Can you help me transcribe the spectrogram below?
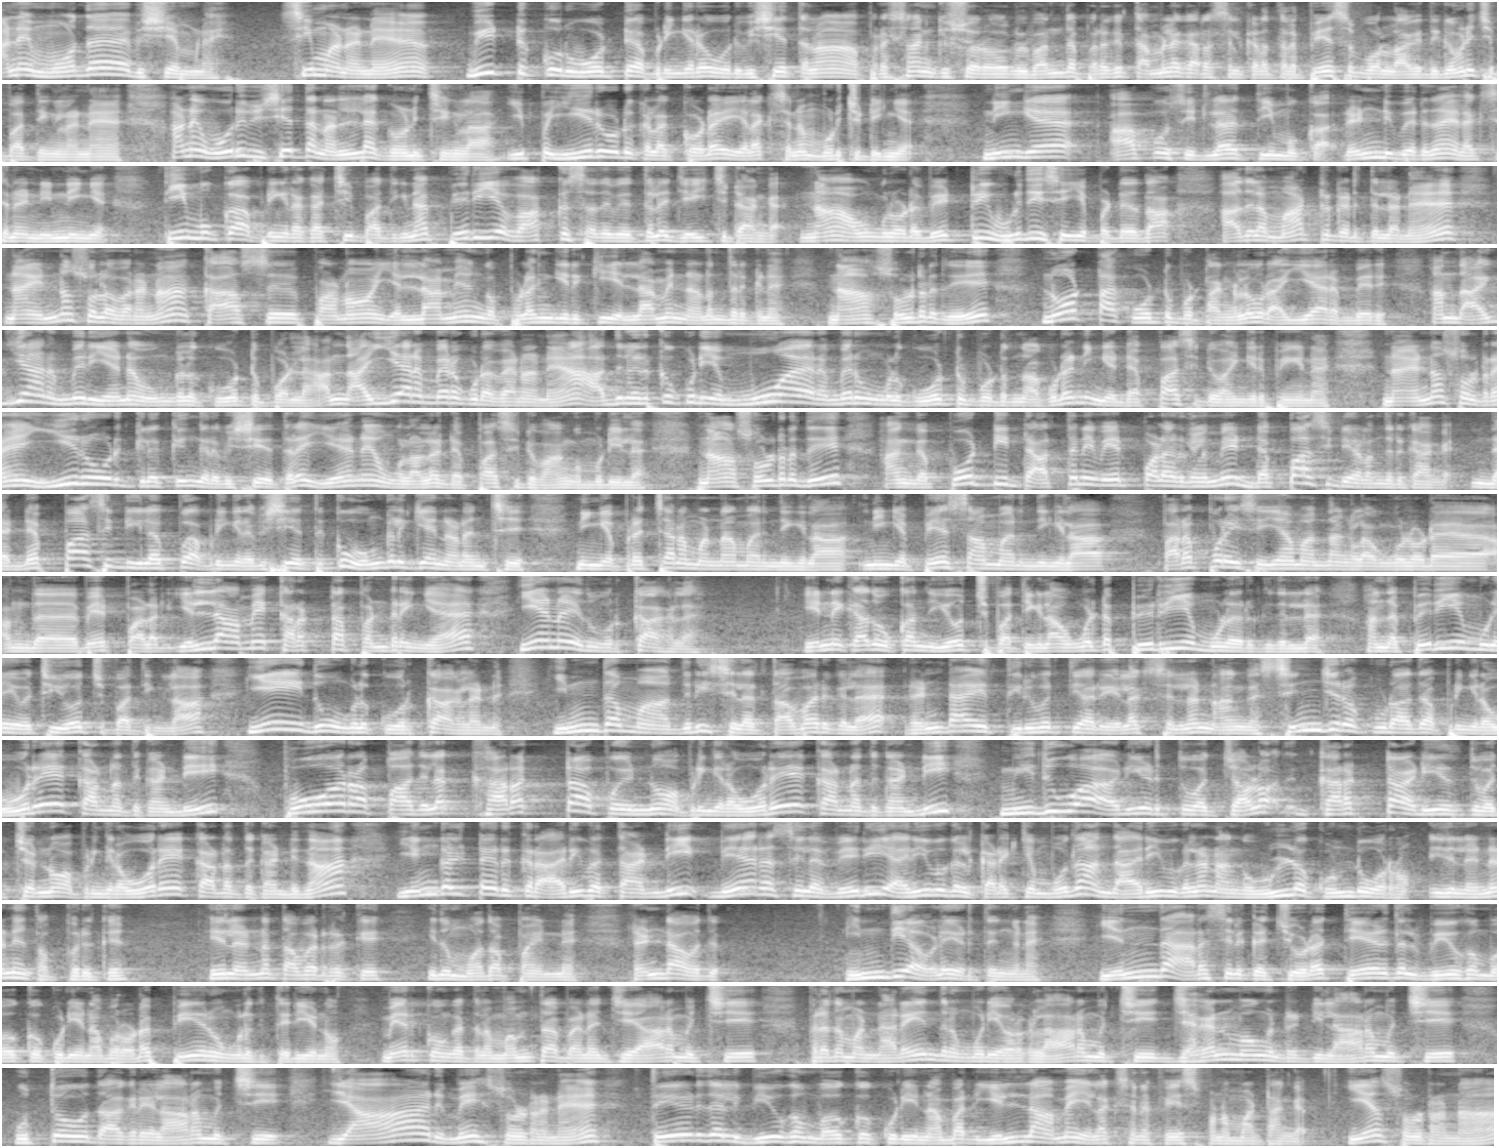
அண்ணே மொதல் விஷயம்ண்ணே. சீமானண்ணே வீட்டுக்கு ஒரு ஓட்டு அப்படிங்கிற ஒரு விஷயத்தெல்லாம் பிரசாந்த் கிஷோர் அவர்கள் வந்த பிறகு தமிழக அரசியல் களத்தில் பேச பொருளாகுது. கவனிச்சு பார்த்தீங்களாண்ணே ஆனால் ஒரு விஷயத்த நல்லா கவனிச்சிங்களா? இப்போ ஈரோடு கிழக்கோட எலெக்ஷனை முடிச்சிட்டீங்க. நீங்கள் ஆப்போசிட்டில் திமுக. ரெண்டு பேர் தான் எலெக்ஷனை நின்னீங்க. திமுக அப்படிங்கிற கட்சி பார்த்தீங்கன்னா பெரிய வாக்கு சதவீதத்தில் ஜெயிச்சிட்டாங்க. நான் அவங்களோட வெற்றி உறுதி செய்யப்பட்டது தான். அதில் மாற்று கருத்து இல்லைண்ணே நான் என்ன சொல்ல வரேன்னா காசு பணம் எல்லாமே அங்கே புழங்கியிருக்கு எல்லாமே நடந்திருக்குண்ணே நான் சொல்கிறது நோட்டாக்கு ஓட்டு போட்டாங்களே ஒரு ஐயாயிரம் பேர். அந்த ஐயாயிரம் பேர் ஏன்னா உங்களுக்கு ஓட்டு போடல. அந்த ஐயாயிரம் பேரை கூட வேணாண்ணே அதில் இருக்கக்கூடிய மூவாயிரம் பேர் உங்களுக்கு ஓட்டு போட்டிருந்தா கூட நீங்கள் டெபாசிட் வாங்கியிருப்பீங்கண்ணே. நான் என்ன சொல்கிறேன் ஈரோடு கிழக்குங்கிற விஷயத்தில் ஏனே உங்களால் டெபாசிட் வாங்க முடியல. நான் சொல்கிறது அங்கே போட்டிட்டு அத்தனை வேட்பாளர்களுமே டெபாசிட் இழந்திருக்காங்க. இந்த டெபாசிட் இழப்பு அப்படிங்கிற விஷயத்துக்கு உங்களுக்கே நடந்துச்சு? நீங்கள் பிரச்சாரம் பண்ணாமல் இருந்தீங்களா? நீங்கள் பேசாமல் இருந்தீங்களா? பரப்புரை செய்யாமல் இருந்தாங்களா உங்களோட அந்த வேட்பாளர்? எல்லாமே கரெக்டாக பண்ணுறீங்க ஏன்னா இது ஒர்க் ஆகலை. என்னைக்காவது உட்காந்து யோசிச்சு பார்த்தீங்களா? உங்கள்கிட்ட பெரிய மூளை இருக்குது இல்லை அந்த பெரிய மூளையை வச்சு யோசிச்சு பார்த்தீங்களா? ஏன் இது உங்களுக்கு ஒர்க் ஆகலைன்னு? இந்த மாதிரி சில தவறுகளை ரெண்டாயிரத்தி இருபத்தி ஆறு எலெக்ஷனில் நாங்கள் செஞ்சிடக்கூடாது அப்படிங்கிற ஒரே காரணத்துக்காண்டி போகிற பாதையில் கரெக்டாக போயிடணும் அப்படிங்கிற ஒரே காரணத்துக்காண்டி மெதுவாக அடியெடுத்து வச்சாலும் அது கரெக்டாக அடியெடுத்து வச்சிடணும் அப்படிங்கிற ஒரே காரணத்துக்காண்டி தான் எங்கள்கிட்ட இருக்கிற அறிவை தாண்டி வேறு சில வெறி அறிவுகள் கிடைக்கும் போது அந்த அறிவுகளை நாங்கள் உள்ளே கொண்டு வர்றோம். இதில் என்னென்ன தப்பு இருக்குது இதில் என்ன தவறு இருக்குது இது மொதல் பாயிண்ட் ரெண்டாவது இந்தியாவில் எடுத்துங்கண்ணே எந்த அரசியல் கட்சியோட தேர்தல் வியூகம் வகுக்கக்கூடிய நபரோட பேர் உங்களுக்கு தெரியணும். மேற்குவங்கத்தில் மம்தா பானர்ஜி ஆரம்பித்து பிரதமர் நரேந்திர மோடி அவர்கள் ஆரம்பித்து ஜெகன்மோகன் ரெட்டியில் ஆரம்பித்து உத்தவ் தாக்கரேயில் ஆரம்பித்து யாருமே சொல்கிறேனே தேர்தல் வியூகம் வகுக்கக்கூடிய நபர் எல்லாமே எலெக்ஷனை ஃபேஸ் பண்ண மாட்டாங்க. ஏன் சொல்கிறேன்னா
